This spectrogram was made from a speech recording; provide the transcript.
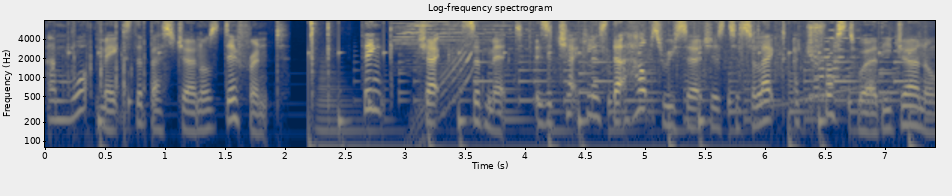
and what makes the best journals different? Think, Check, Submit is a checklist that helps researchers to select a trustworthy journal.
